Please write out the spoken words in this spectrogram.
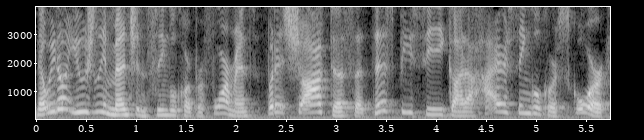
Now we don't usually mention single core performance, but it shocked us that this PC got a higher single core score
